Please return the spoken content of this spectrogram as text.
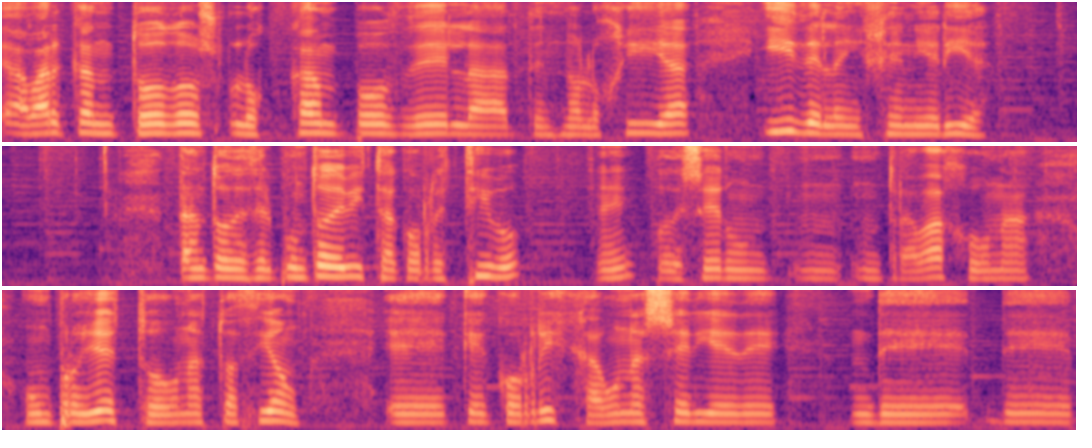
abarcan todos los campos de la tecnología y de la ingeniería, tanto desde el punto de vista correctivo, ¿eh? puede ser un, trabajo, una, un proyecto, una actuación eh, que corrija una serie de, de,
